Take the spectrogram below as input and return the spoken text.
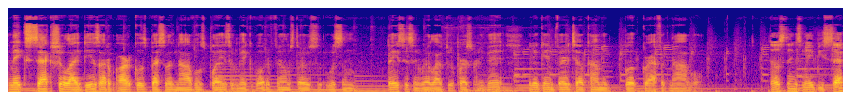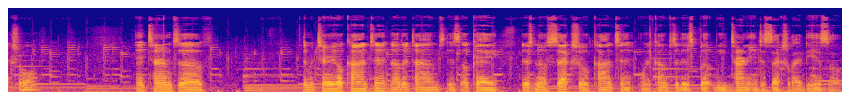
make sexual ideas out of articles, best-selling novels, plays, or make older film stories with some basis in real life to a personal event, video game, fairy tale, comic book, graphic novel. Those things may be sexual in terms of the material content, and other times it's okay. There's no sexual content when it comes to this, but we turn it into sexual ideas. So,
